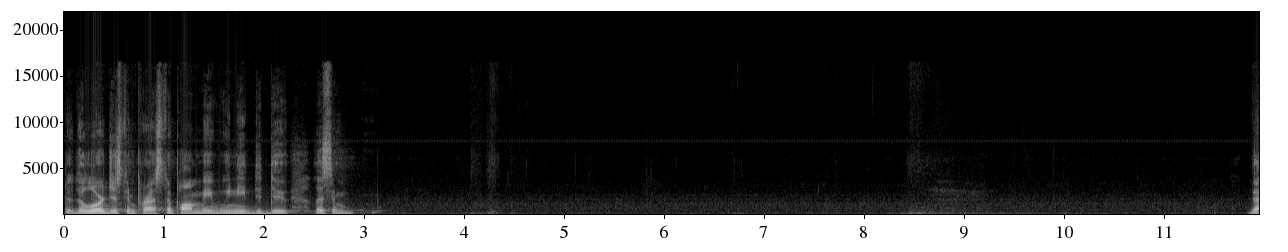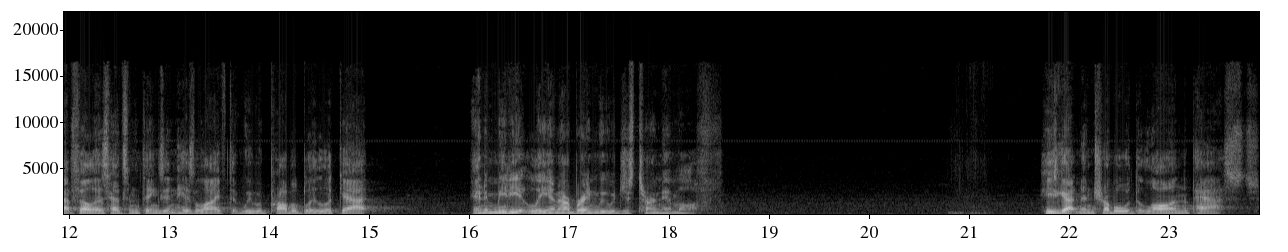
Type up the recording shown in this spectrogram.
that the Lord just impressed upon me we need to do. Listen, that fellow has had some things in his life that we would probably look at and immediately in our brain we would just turn him off. He's gotten in trouble with the law in the past.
